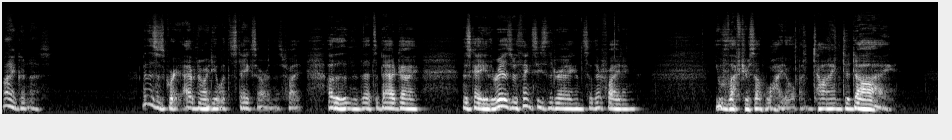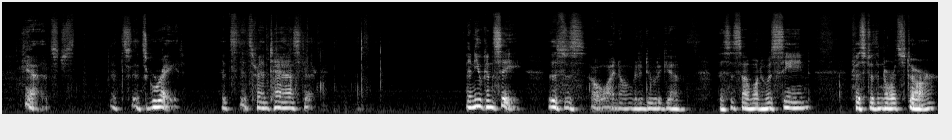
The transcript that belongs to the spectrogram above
My goodness. I mean, this is great. I have no idea what the stakes are in this fight, other than that that's a bad guy. This guy either is or thinks he's the dragon, so they're fighting. You've left yourself wide open. Time to die. Yeah, it's just, it's it's great. It's it's fantastic. And you can see, this is, oh, I know I'm going to do it again. This is someone who has seen Fist of the North Star.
